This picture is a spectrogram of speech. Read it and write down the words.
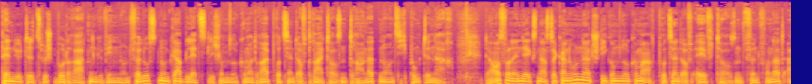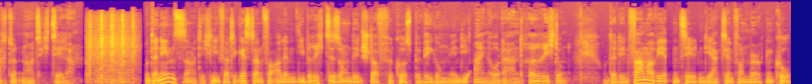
pendelte zwischen moderaten Gewinnen und Verlusten und gab letztlich um 0,3 Prozent auf 3.390 Punkte nach. Der Auswahlindex Nasdaq 100 stieg um 0,8 Prozent auf 11.598 Zähler. Unternehmensseitig lieferte gestern vor allem die Berichtssaison den Stoff für Kursbewegungen in die eine oder andere Richtung. Unter den Pharmawerten zählten die Aktien von Merck Co.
